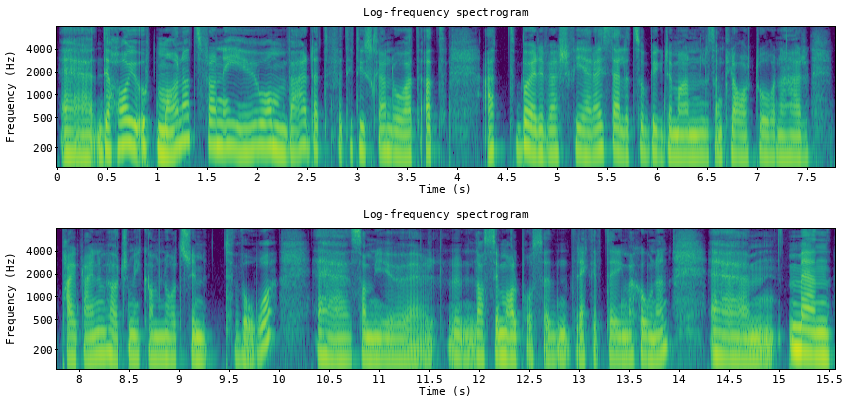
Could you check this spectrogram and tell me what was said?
Eh, det har ju uppmanats från EU och omvärld till Tyskland då att, att, att börja diversifiera. Istället så byggde man liksom klart då den här pipelinen, vi har hört så mycket om Nord Stream 2 eh, som ju eh, lades i malpåse direkt efter invasionen. Eh, men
